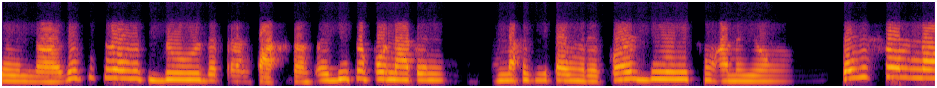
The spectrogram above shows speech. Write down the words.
sale, no, this is where you do the transactions. O dito po natin nakikita yung recordings, kung ano yung the na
